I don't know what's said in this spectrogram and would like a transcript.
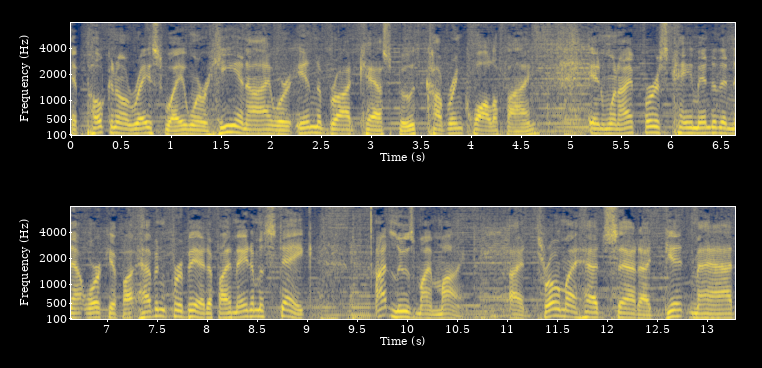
at Pocono Raceway where he and I were in the broadcast booth covering qualifying. And when I first came into the network, if I, heaven forbid, if I made a mistake, I'd lose my mind. I'd throw my headset, I'd get mad.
